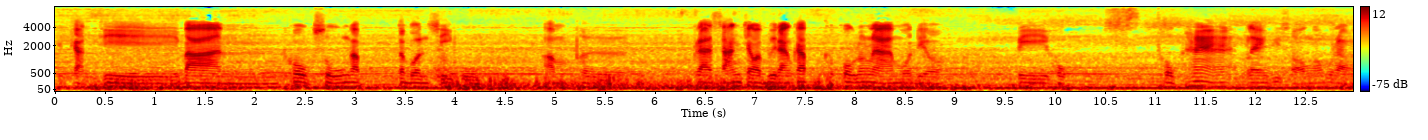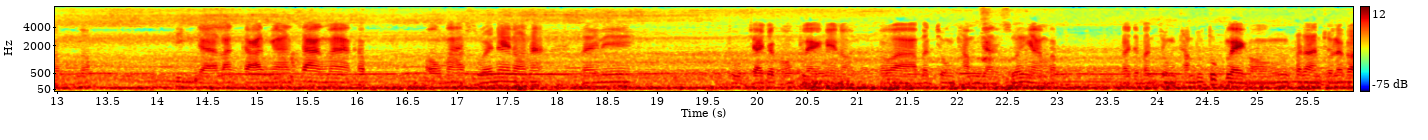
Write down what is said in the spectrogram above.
พิกัดที่บ้านโคกสูงครับ ตำบลสีภูมิอำเภอปราสังจังหวัดบุรีรัมย์ครับโคกหนองนาโมเดล ปี6 65ฮะแปลงที่สองของพวกเราครับเนาะยิ่งใหญ่ลังการงานสร้างมากครับ ออกมาสวยแน่นอนฮะแปลงนี้ถูกใจเจ้าของแปลงแน่นอน เพราะว่าบรรจงทำอย่างสวยงามครับ เราจะบรรจงทำทุกๆแปลงของประธานชนแล้วก็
